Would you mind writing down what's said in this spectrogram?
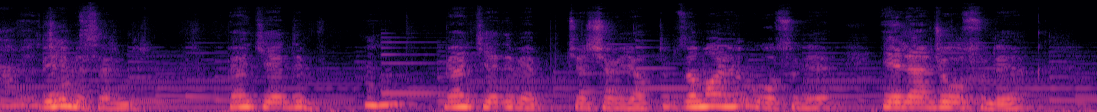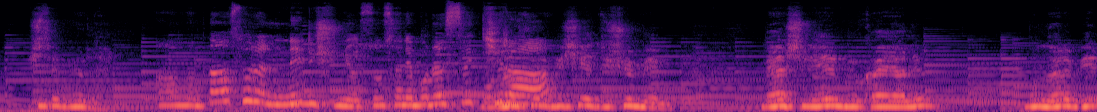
Kahve benim eserimdir. Ben kendim Hı hı. ben kendim hep çerçeve yaptım. Zaman olsun diye, eğlence olsun diye. İşte böyle. Anladım. Daha sonra ne düşünüyorsunuz? Hani burası Ondan kira. sonra bir şey düşünmüyorum. Ben şimdi en büyük hayalim bunları bir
